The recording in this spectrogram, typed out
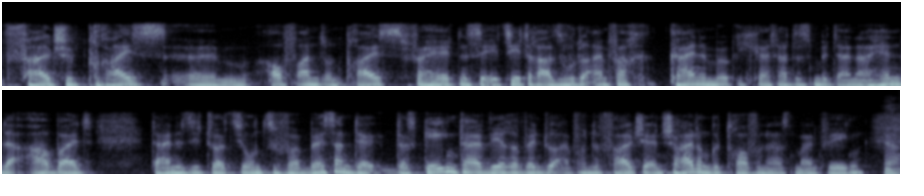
falsche Preisaufwand ähm, und Preisverhältnisse etc., also wo du einfach keine Möglichkeit hattest, mit deiner Hände Arbeit deine Situation zu verbessern. Der, das Gegenteil wäre, wenn du einfach eine falsche Entscheidung getroffen hast, meinetwegen, ja.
